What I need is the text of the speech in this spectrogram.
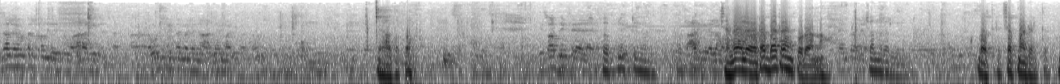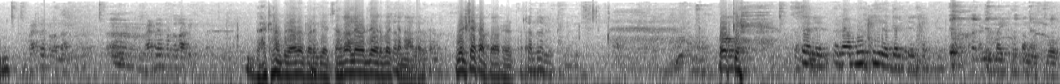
ಓಟ ಯಾವುದಪ್ಪ? ಚಂದ್ರ ಲೇಔಟ ಬ್ಯಾಟ್ರಾಯನ್ಪುರ ಬರ್ತೀವಿ ಚೆಕ್ ಮಾಡಿ ಹೇಳ್ತೀವಿ ಹ್ಮ್? ಬ್ಯಾಟ್ರಿ ಪಡೋದು ಆಗಿದೆ ಬ್ಯಾಟ್ರಿ ಪಡೋದು ಆಗಿದೆ ಸರ್. ಬ್ಯಾಟ್ರಾಯನ್ಪುರ ಯಾವುದೋ ಬೆಳಗ್ಗೆ. ಚಂದ್ರ ಲೇಔಟ್ದೇ ಇರಬೇಕೇನಾಗಲ್ಲ ವಿಲ್ ಅಪ್ ಅವ್ರು ಹೇಳ್ತಾರೆ. Okay, Sorry, Ramurthy other case and microfinance board.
